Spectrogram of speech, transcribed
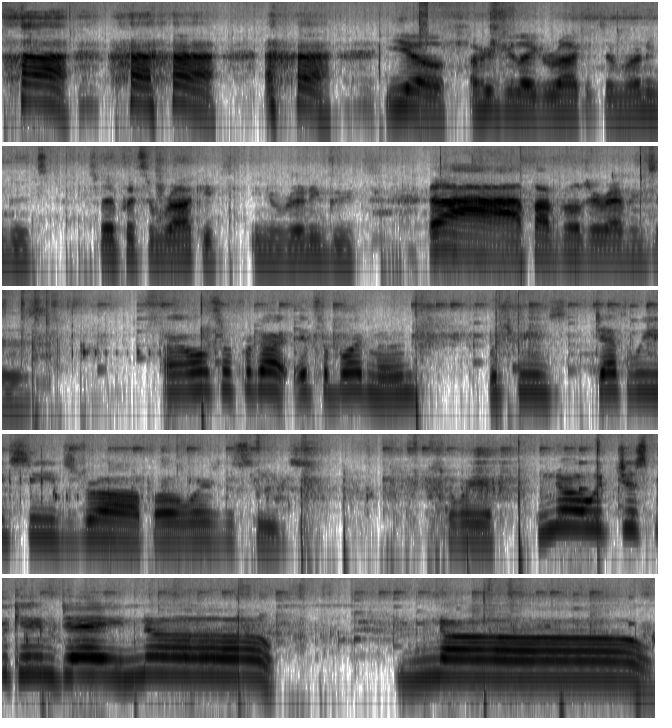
Ha! Ha ha! ha. Yo, I heard you like rockets and running boots. So I put some rockets in your running boots. Ah, pop culture references. I also forgot, it's a blood moon, which means deathweed seeds drop. Oh, where's the seeds? So we're No, it just became day. No. No.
